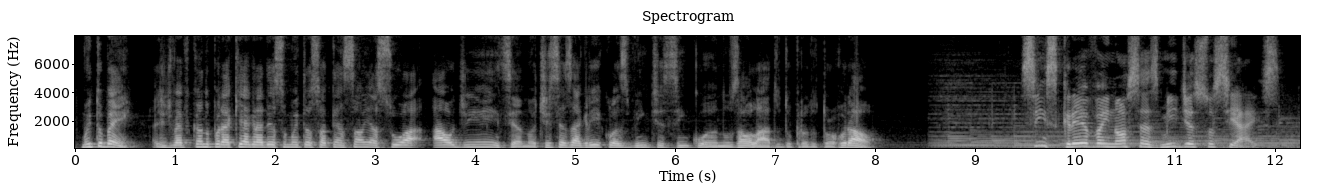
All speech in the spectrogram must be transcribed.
Muito bem, a gente vai ficando por aqui. Agradeço muito a sua atenção e a sua audiência. Notícias Agrícolas, 25 anos ao lado do produtor rural. Se inscreva em nossas mídias sociais.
